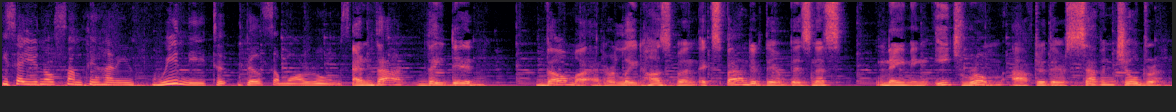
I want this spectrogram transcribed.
he said, You know something, honey, we need to build some more rooms. And that they did. Velma and her late husband expanded their business, naming each room after their seven children.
